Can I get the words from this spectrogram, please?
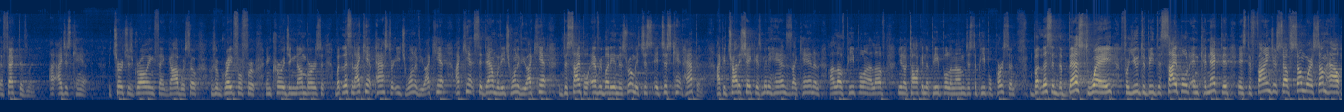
effectively. I, I just can't. The church is growing. Thank God. We're so, we're so grateful for encouraging numbers. But listen, I can't pastor each one of you. I can't, I can't sit down with each one of you. I can't disciple everybody in this room. It's just, it just can't happen. I could try to shake as many hands as I can, and I love people, and I love, you know, talking to people, and I'm just a people person. But listen, the best way for you to be discipled and connected is to find yourself somewhere, somehow,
